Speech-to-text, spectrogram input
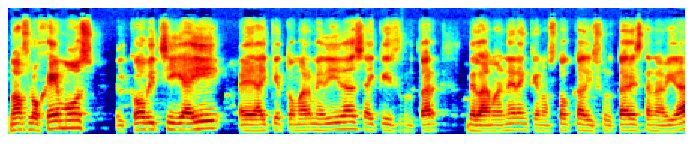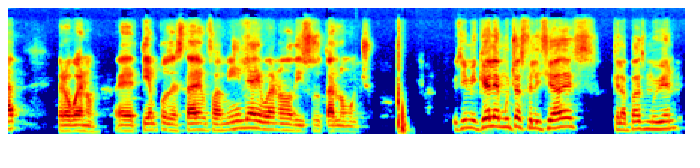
no aflojemos el COVID sigue ahí, eh, hay que tomar medidas, hay que disfrutar de la manera en que nos toca disfrutar esta Navidad, pero bueno, eh, tiempos de estar en familia y bueno, disfrutarlo mucho. Sí, Miquele, muchas felicidades, que la pases muy bien.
